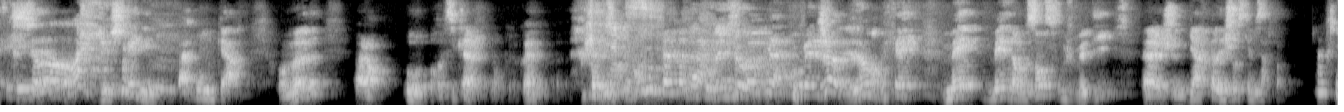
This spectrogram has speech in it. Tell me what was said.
c'est chaud. J'ai jeté des wagons de cartes en mode, alors, au recyclage, donc quand même. Merci. La poubelle jaune. La poubelle jaune. Mais, mais dans le sens où je me dis, euh, je ne garde pas des choses qui me servent pas. Ok.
